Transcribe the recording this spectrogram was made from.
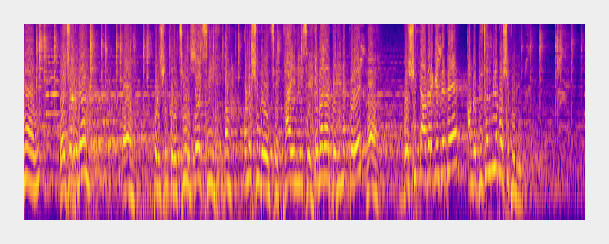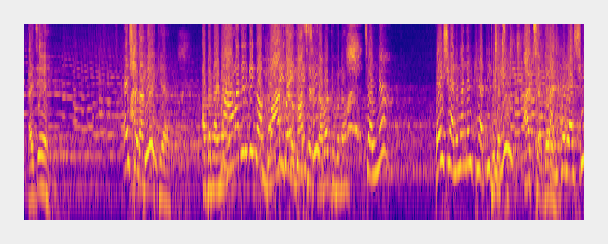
হ্যাঁ ওই চলবে পরিষ্কার করেছিস? করছি। বাহ অনেক সুন্দর হয়েছে। ফাইন হয়েছে। এবার আর দেরি না করে হ্যাঁ। বসিতে আদার গেঁথে দে আমরা দুজন মিলে বসে ফেলি। এই যে আদান নাই মানে? কখন বিদায় মাছের দিয়েছে? দিব না? চল না। ওই সানুমাদের ঘাটে গিয়ে আচ্ছা স্নান করে আসি।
